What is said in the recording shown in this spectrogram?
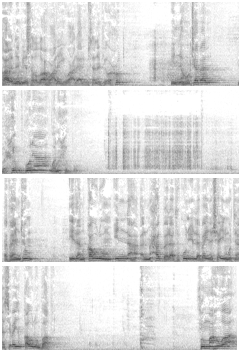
قال النبي صلى الله عليه وعلى آله وسلم في أحد إنه جبل يحبنا ونحبه. أفهمتم؟ إذا قولهم إن المحبة لا تكون إلا بين شيئين متناسبين قول باطل. ثم هو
